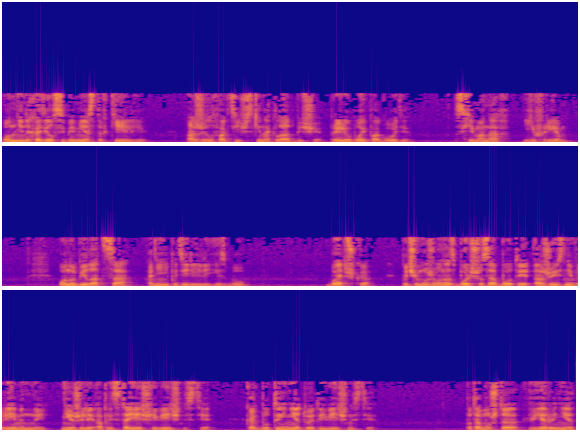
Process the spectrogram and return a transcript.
Он не находил себе места в келье, а жил фактически на кладбище, при любой погоде. Схимонах Ефрем. Он убил отца, они не поделили избу. «Батюшка, почему же у нас больше заботы о жизни временной, нежели о предстоящей вечности? Как будто и нету этой вечности» потому что веры нет.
